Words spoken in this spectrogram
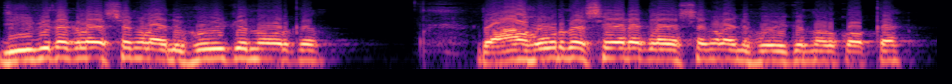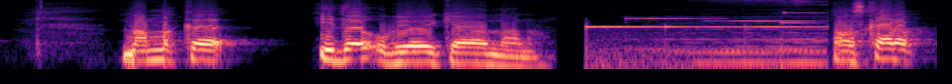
ജീവിത ക്ലേശങ്ങൾ അനുഭവിക്കുന്നവർക്ക് രാഹുർ ദശയുടെ ക്ലേശങ്ങൾ അനുഭവിക്കുന്നവർക്കൊക്കെ നമുക്ക് ഇത് ഉപയോഗിക്കാവുന്നതാണ്. നമസ്കാരം.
